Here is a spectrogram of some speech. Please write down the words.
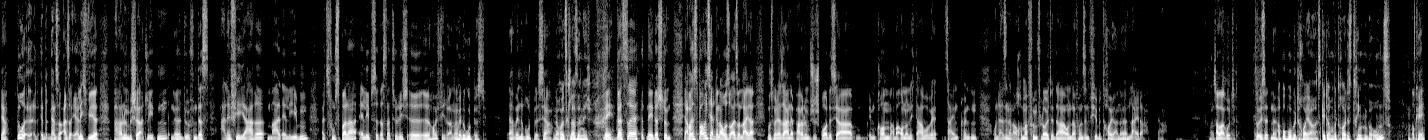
Ja, du, ganz, also ehrlich, wir paralympische Athleten ne, dürfen das alle vier Jahre mal erleben. Als Fußballer erlebst du das natürlich äh, äh, häufiger. Ne? Wenn du gut bist. Ja, wenn du gut bist, ja. In der Holzklasse nicht. Nee, das, äh, nee, das stimmt. Ja, aber es ist bei uns ja genauso. Also leider muss man ja sagen, der paralympische Sport ist ja im Kommen, aber auch noch nicht da, wo wir sein könnten. Und da sind dann auch immer fünf Leute da und davon sind vier Betreuer, ne? Leider. Ja. Also Aber gut. So ist es, ne? Apropos Betreuer. Es geht auch um betreutes Trinken bei uns. Okay.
